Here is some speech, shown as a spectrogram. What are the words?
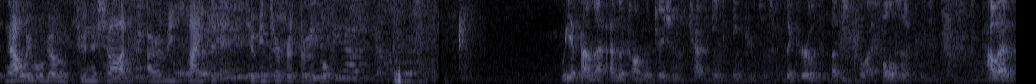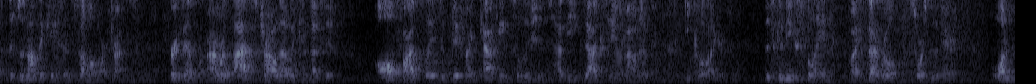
Now we will go to Nishad, our lead scientist, to interpret the results. We have found that as a concentration of caffeine increases, the growth of E. coli also increases. However, this was not the case in some of our trials. For example, our last trial that we conducted, all five plates of different caffeine solutions had the exact same amount of E. coli. This could be explained by several sources of error. One,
